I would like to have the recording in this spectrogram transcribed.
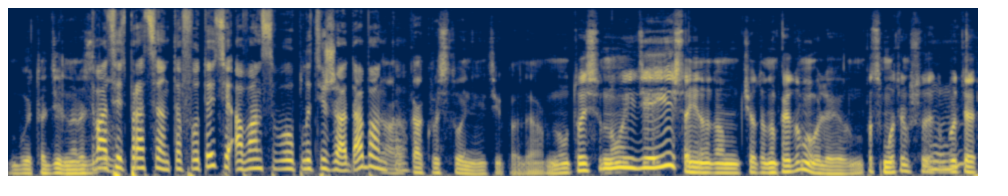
будет отдельно разделен. 20% вот эти авансового платежа, да, банка? Да, как в Эстонии, типа, да. Ну, то есть, ну, идея есть, они там что-то напридумывали, ну, посмотрим, что mm-hmm. это будет.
